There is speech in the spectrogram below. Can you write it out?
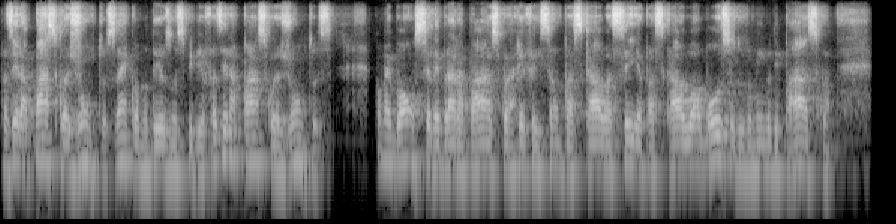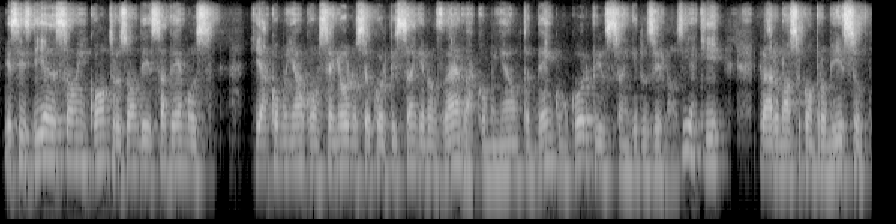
fazer a Páscoa juntos, né? Como Deus nos pediu, fazer a Páscoa juntos como é bom celebrar a Páscoa, a refeição pascal, a ceia pascal, o almoço do domingo de Páscoa. Esses dias são encontros onde sabemos que a comunhão com o Senhor no seu corpo e sangue nos leva à comunhão também com o corpo e o sangue dos irmãos. E aqui, claro, o nosso compromisso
